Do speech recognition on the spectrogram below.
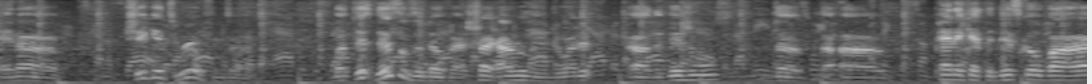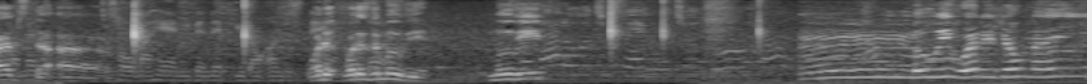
and uh, shit gets real sometimes. But this, this was a dope ass track. I really enjoyed it. Uh, the visuals, the, the uh, Panic at the Disco vibes, the uh, what is, what is the movie? Movie. Mm, movie. What is your name?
